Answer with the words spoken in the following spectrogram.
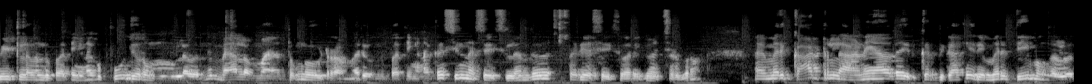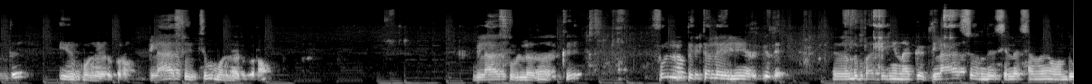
வீட்டில் வந்து பார்த்தீங்கன்னாக்கா பூஜை ரூமில் வந்து மேலே ம தொங்க விடுற மாதிரி வந்து பார்த்தீங்கன்னாக்கா சின்ன சைஸ்லேருந்து பெரிய சைஸ் வரைக்கும் வச்சுருக்குறோம். அதே மாதிரி காற்றில் அணையாத இருக்கிறதுக்காக இதே மாதிரி தீபங்கள் வந்து இது பண்ணியிருக்கிறோம் கிளாஸ் வச்சும் பண்ணியிருக்கிறோம் கிளாஸ் உள்ளதும் இருக்குது ஃபுல் பித்தளையிலையும் இருக்குது. இது வந்து பார்த்தீங்கன்னாக்கா கிளாஸ் வந்து சில சமயம் வந்து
